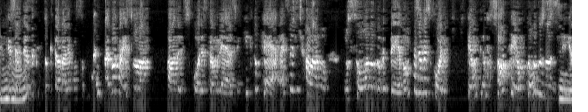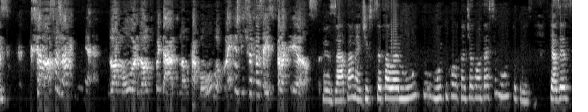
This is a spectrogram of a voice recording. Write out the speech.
Uhum. Tenho certeza que tu que trabalha com sono vai botar isso numa roda de escolhas pra mulher, assim, o que, que tu quer? Antes da gente falar no, no sono do bebê, vamos fazer uma escolha, ter um tempo só teu, todos os Sim. dias. Se a nossa jarrinha do amor, do autocuidado não tá boa, como é que a gente vai fazer isso pela criança? Exatamente. Isso que você falou é muito, muito importante. Acontece muito, Cris. Que às vezes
